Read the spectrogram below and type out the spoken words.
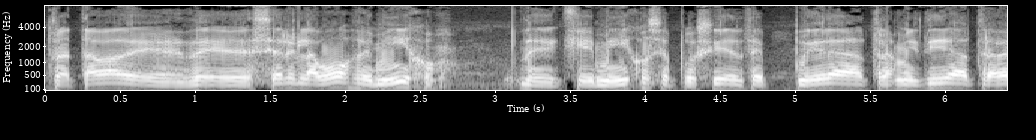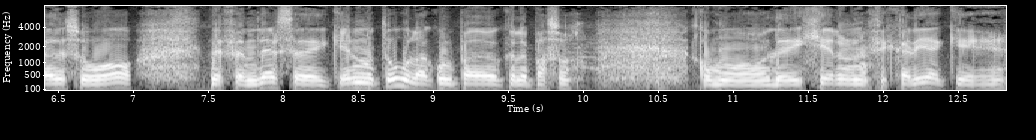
trataba de, ser la voz de mi hijo, de que mi hijo se, pusiera, se pudiera transmitir a través de su voz, defenderse de que él no tuvo la culpa de lo que le pasó. Como le dijeron en fiscalía que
